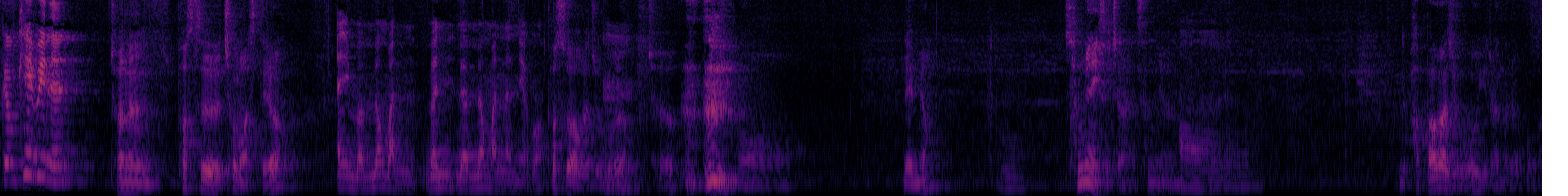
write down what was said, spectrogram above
그럼 케빈은 저는 퍼스 처음 왔을 때요. 아니 몇 명 만 몇 몇 명 만났냐고? 퍼스 와가지고요. 음. 저요. 어, 네 명? 3년 있었잖아요. 3년. 어. 근데 바빠가지고 일하느라고.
